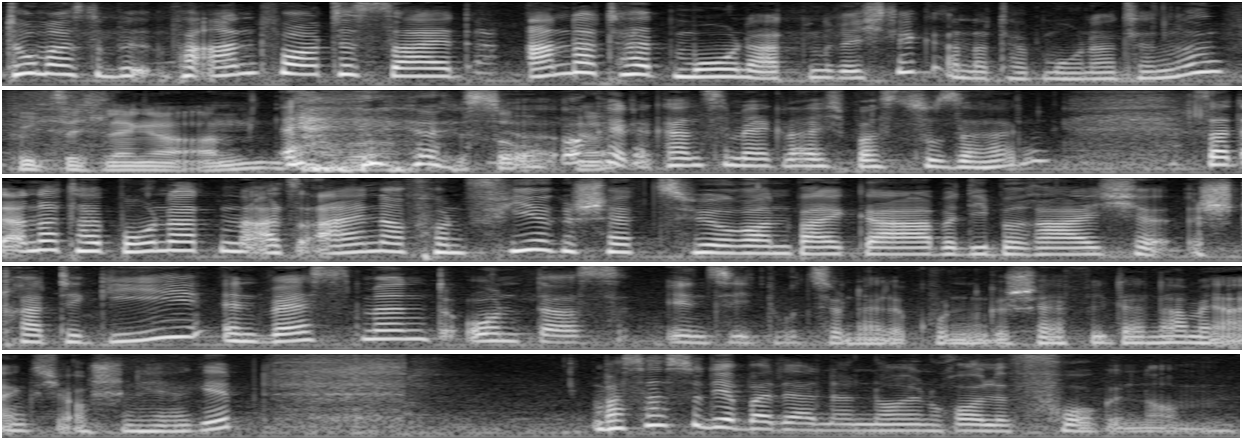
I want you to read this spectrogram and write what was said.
Thomas, du verantwortest seit anderthalb Monaten, richtig? Anderthalb Monate, ne? Fühlt sich länger an, aber ist so. okay, ja. da kannst du mir gleich was zu sagen. Seit anderthalb Monaten als einer von vier Geschäftsführern bei Gabe die Bereiche Strategie, Investment und das institutionelle Kundengeschäft, wie der Name ja eigentlich auch schon hergibt. Was hast du dir bei deiner neuen Rolle vorgenommen?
